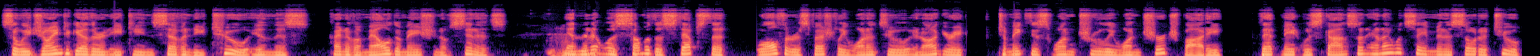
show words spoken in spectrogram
So we joined together in 1872 in this kind of amalgamation of synods. Mm-hmm. And then it was some of the steps that Walther especially wanted to inaugurate to make this one truly one church body that made Wisconsin and I would say Minnesota too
